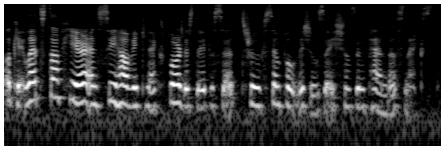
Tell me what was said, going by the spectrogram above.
Okay, let's stop here and see how we can explore this data set through simple visualizations in Pandas next.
